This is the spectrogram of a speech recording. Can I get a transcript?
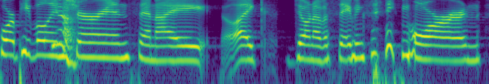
poor people Yeah. insurance and I like don't have a savings anymore and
